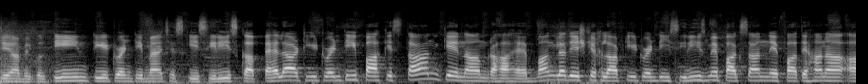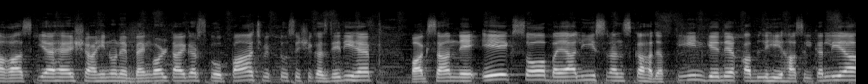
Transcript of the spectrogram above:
جی ہاں بالکل۔ تین ٹی ٹوینٹی میچز کی سیریز کا پہلا ٹی ٹوینٹی پاکستان کے نام رہا ہے۔ بنگلہ دیش کے خلاف ٹی ٹوینٹی سیریز میں پاکستان نے فاتحانہ آغاز کیا ہے۔ شاہینوں نے بنگال ٹائگرز کو پانچ وکٹوں سے شکست دے دی ہے۔ پاکستان نے ایک سو بیالیس رنز کا ہدف، تین گیندیں قبل ہی حاصل کر لیا۔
